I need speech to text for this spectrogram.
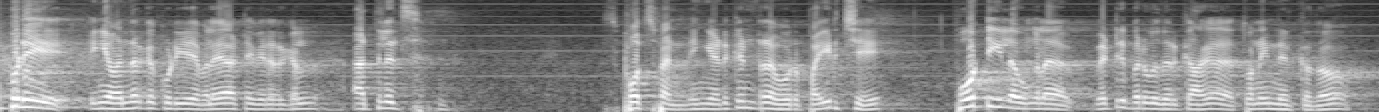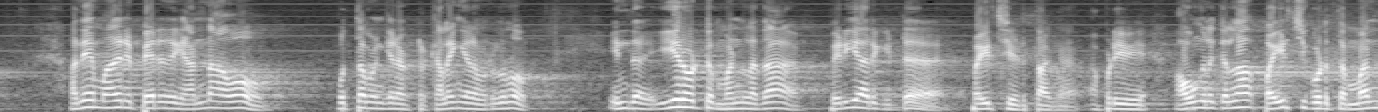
எப்படி இங்கே வந்திருக்கக்கூடிய விளையாட்டு வீரர்கள் அத்லெட்ஸ் ஸ்போர்ட்ஸ்மேன் நீங்கள் எடுக்கின்ற ஒரு பயிற்சி போட்டியில் உங்களை வெற்றி பெறுவதற்காக துணை நிற்குதோ அதே மாதிரி பேரறிஞர் அண்ணாவும் முத்தமிழ் டாக்டர் கலைஞர் அவர்களும் இந்த ஈரோட்டு மண்ணில் தான் பெரியார்கிட்ட பயிற்சி எடுத்தாங்க. அப்படி அவங்களுக்கெல்லாம் பயிற்சி கொடுத்த மண்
